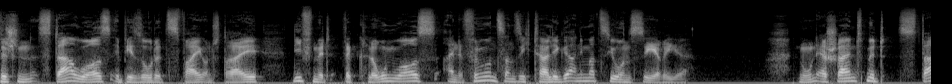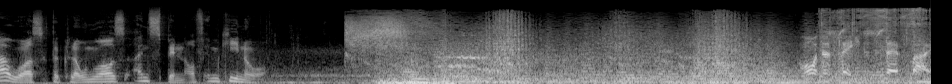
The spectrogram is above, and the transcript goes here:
Zwischen Star Wars Episode II und III lief mit The Clone Wars eine 25-teilige Animationsserie. Nun erscheint mit Star Wars The Clone Wars ein Spin-off im Kino. Rotes Licht, stand by.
